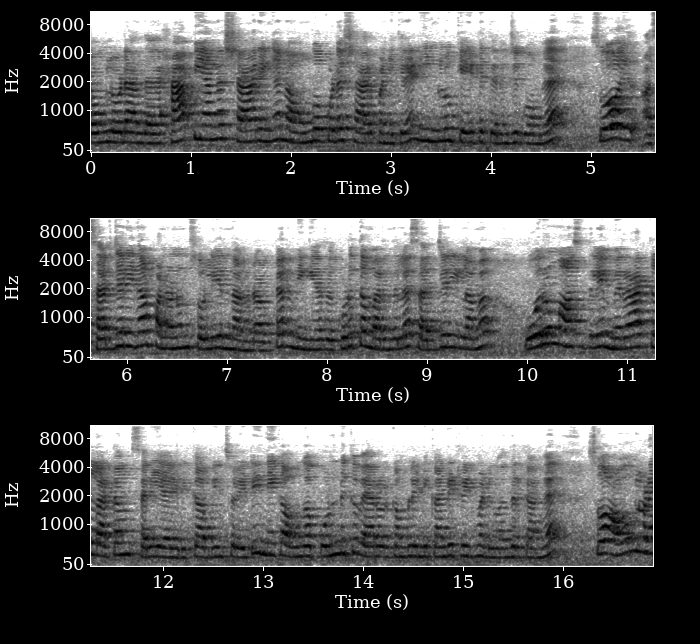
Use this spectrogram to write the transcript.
அவங்களோட அந்த ஹாப்பியான ஷேரிங்கை நான் உங்கள் கூட ஷேர் பண்ணிக்கிறேன். நீங்களும் கேட்டு தெரிஞ்சுக்கோங்க. ஸோ சர்ஜரி தான் பண்ணணும்னு சொல்லியிருந்தாங்க டாக்டர். நீங்கள் அதை கொடுத்த மருந்தில் சர்ஜரி இல்லாமல் ஒரு மாதத்துலேயே மிராக்கல் அட்டம் சரியாயிருக்கு அப்படின்னு சொல்லிட்டு இன்றைக்கி அவங்க பொண்ணுக்கு வேற ஒரு கம்ப்ளைண்ட்டுக்காண்டி ட்ரீட்மெண்ட் வந்திருக்காங்க. ஸோ அவங்களோட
